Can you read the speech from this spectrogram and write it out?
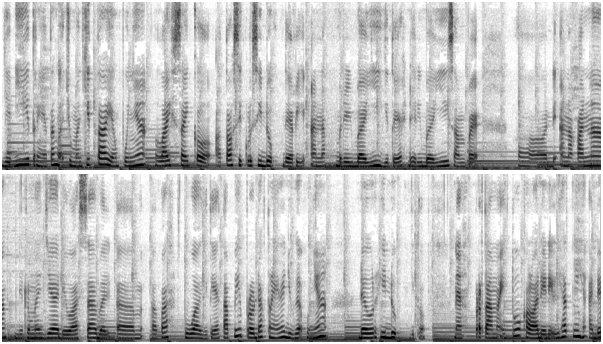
Jadi ternyata nggak cuma kita yang punya life cycle atau siklus hidup dari anak dari bayi gitu ya, dari bayi sampai uh, anak-anak, di remaja, dewasa, um, apa tua gitu ya. Tapi produk ternyata juga punya daur hidup gitu. Nah, pertama itu kalau ada lihat nih ada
